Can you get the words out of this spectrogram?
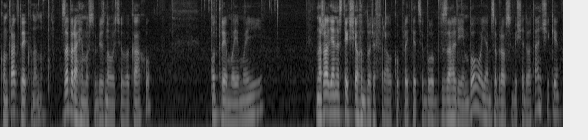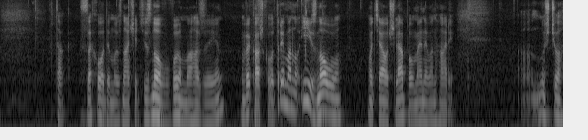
Контракт виконано. Забираємо собі знову цю ВКху. Отримуємо її. На жаль, я не встиг ще одну рефералку пройти, це було б взагалі імбово, я б забрав собі ще два танчики. Так, заходимо, значить, знову в магазин. ВКшку отримано, і знову оця от шляпа в мене в ангарі. Ну що,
